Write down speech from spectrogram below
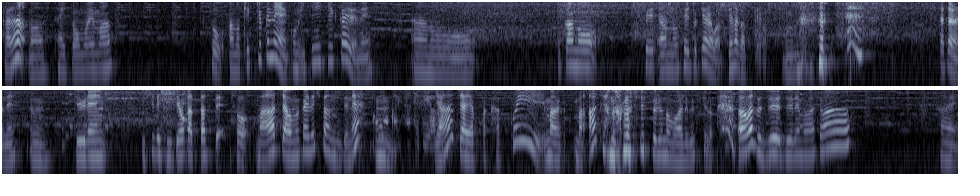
から回したいと思います。そう。あの結局ねこの1日1回でねあのー他のフェあのフェイトキャラは出なかったよ、うん、だからね。うん。10連石で引いてよかったって。そう。まあアーチャーをお迎えできたんでね。うん。いやアーチャーやっぱかっこいい。まあまあアーチャーの話するのもあれですけど、まあ、まず 10, 10連回します。はい、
